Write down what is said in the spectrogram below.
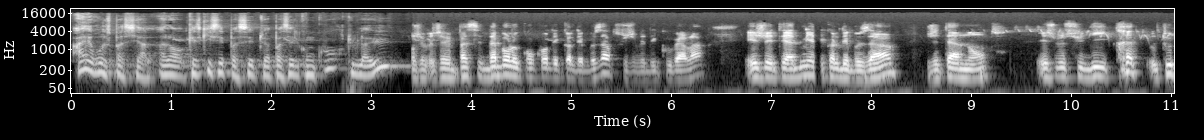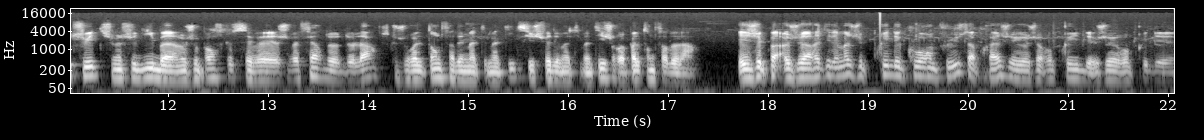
Aérospatiale. Alors qu'est-ce qui s'est passé? Tu as passé le concours? Tu l'as eu? J'avais passé d'abord le concours d'école des beaux arts parce que j'avais découvert là et j'ai été admis à l'école des beaux arts. J'étais à Nantes et je me suis dit très tout de suite, je me suis dit ben je pense que je vais faire de, de l'art parce que j'aurai le temps de faire des mathématiques. Si je fais des mathématiques, j'aurai pas le temps de faire de l'art. Et j'ai pas, j'ai arrêté les maths, j'ai pris des cours en plus. Après, j'ai, j'ai repris, des, j'ai repris des,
